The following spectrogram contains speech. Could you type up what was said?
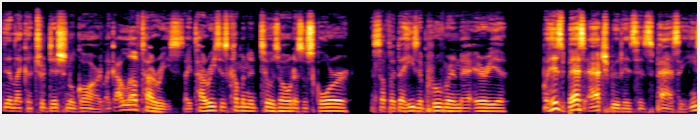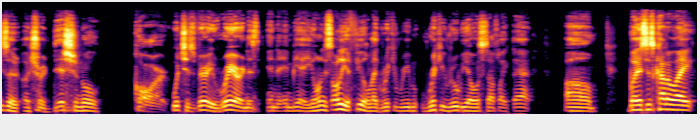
than like a traditional guard. Like I love Tyrese. Like Tyrese is coming into his own as a scorer and stuff like that. He's improving in that area. But his best attribute is his passing. He's a, a traditional guard, which is very rare in this in the NBA. You only it's only a few like Ricky Ricky Rubio and stuff like that. Um, but it's just kind of like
